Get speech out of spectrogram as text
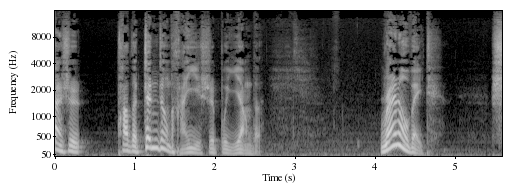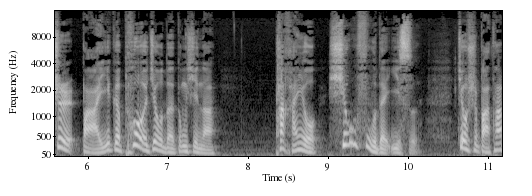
但是它的真正的含义是不一样的。Renovate 是把一个破旧的东西呢，它含有修复的意思，就是把它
